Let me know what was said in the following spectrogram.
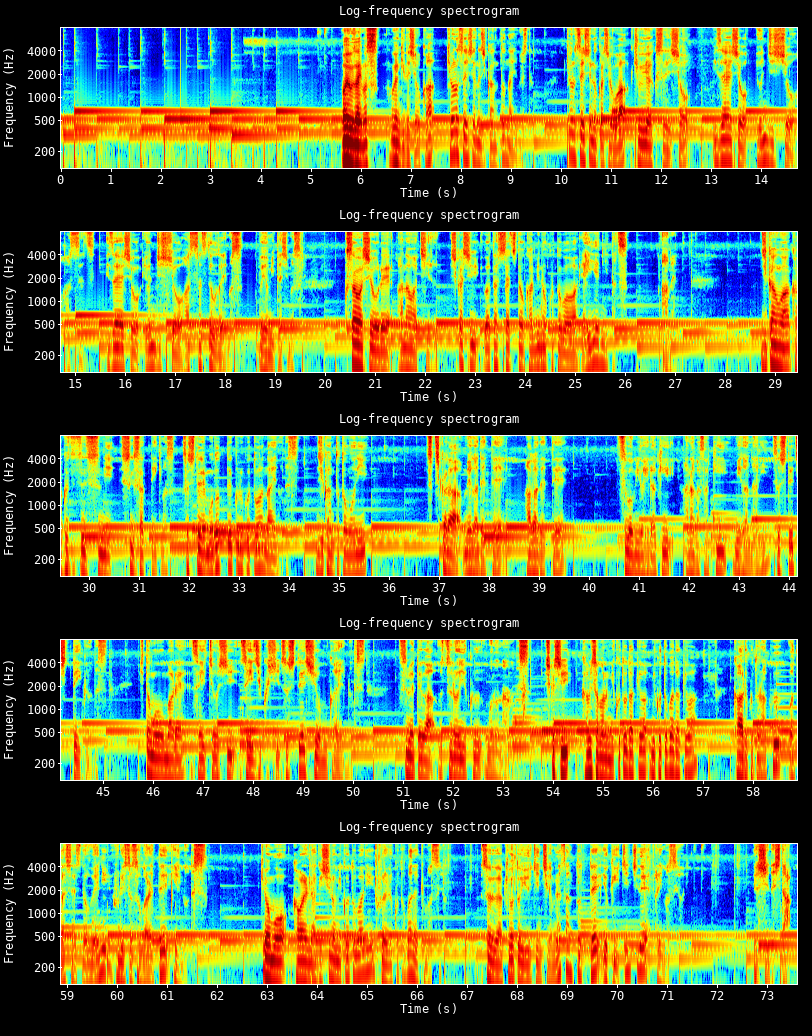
おはようございます。お元気でしょうか？今日の聖書の時間となりました。今日の聖書の箇所は、旧約聖書、イザヤ書40章8節イザヤ書40章8節でございます。お読みいたします。草はしおれ、花は散る。しかし私たちの神の言葉は永遠に立つ。アーメン。時間は確実に進み過ぎ去っていきます。そして戻ってくることはないのです。時間とともに土から芽が出て葉が出てつぼみが開き花が咲き実がなりそして散っていくのです人も生まれ成長し成熟しそして死を迎えるのです全てが移ろいゆくものなのですしかし神様の御言だけは御言葉だけは変わることなく私たちの上に降り注がれているのです今日も変わりなき主の御言葉に触れることができますように。それでは今日という一日が皆さんにとって良き一日でありますように。よしでした。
